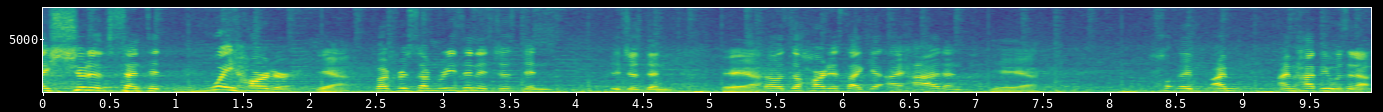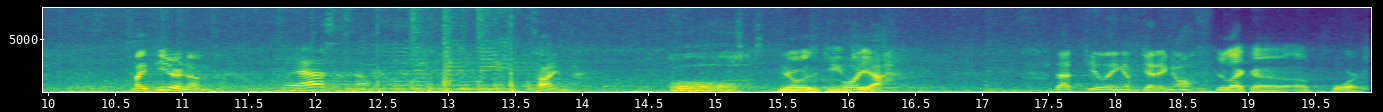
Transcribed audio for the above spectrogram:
I should have sent it way harder, Yeah. but for some reason it just didn't. It just didn't. Yeah. That was the hardest I get I had, and Yeah. I'm I'm happy it was enough. My feet are numb. My ass is numb. Time. Oh. You know what's a game Oh changer? yeah. That feeling of getting off. You're like a, a Porsche,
